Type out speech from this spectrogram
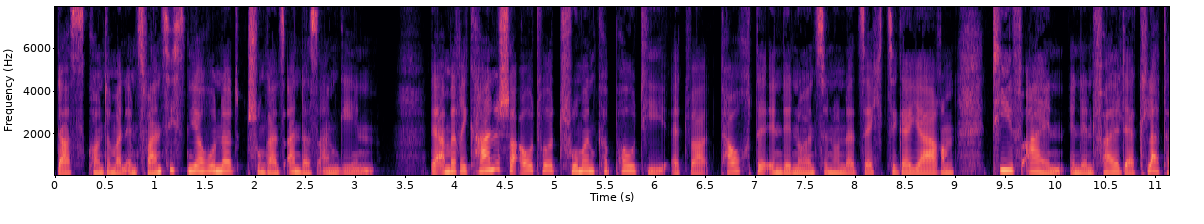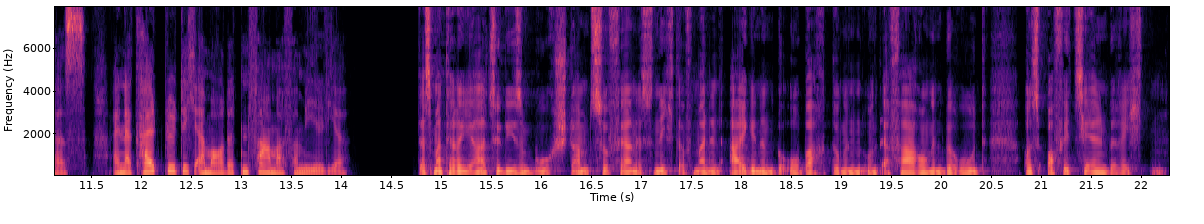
Das konnte man im 20. Jahrhundert schon ganz anders angehen. Der amerikanische Autor Truman Capote etwa tauchte in den 1960er Jahren tief ein in den Fall der Clutters, einer kaltblütig ermordeten Pharmafamilie. Das Material zu diesem Buch stammt, sofern es nicht auf meinen eigenen Beobachtungen und Erfahrungen beruht, aus offiziellen Berichten.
